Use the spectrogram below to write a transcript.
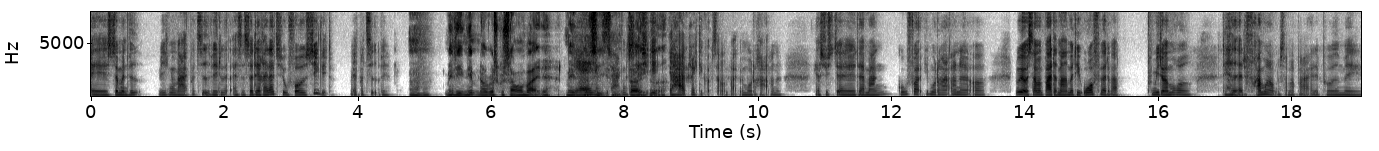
Øh, så man ved, hvilken vej partiet vil. Altså, så det er relativt forudsigeligt, hvad partiet vil. Mm-hmm. Men det er nemt nok at skulle samarbejde med et Ja, parti, ja, sagtens. der er Jeg, jeg, har et rigtig godt samarbejde med Moderaterne. Jeg synes, der, der er mange gode folk i Moderaterne, og nu har jeg jo samarbejdet meget med de ordfører, der var på mit område. Der havde jeg et fremragende samarbejde, både med,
